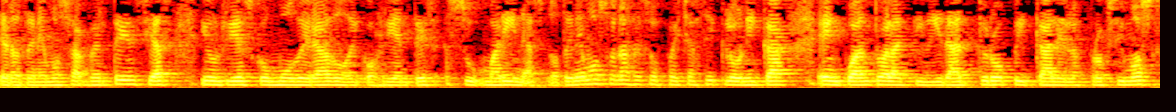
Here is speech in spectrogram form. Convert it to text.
Ya no tenemos advertencias y un riesgo moderado de corrientes submarinas. No tenemos zonas de sospecha ciclónica en cuanto a la actividad tropical en los próximos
